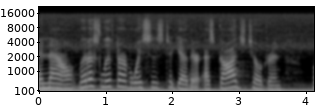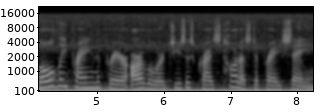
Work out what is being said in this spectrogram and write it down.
And now, let us lift our voices together as God's children, boldly praying the prayer our Lord Jesus Christ taught us to pray, saying,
